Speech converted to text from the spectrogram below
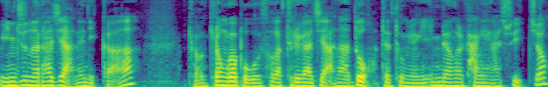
인준을 하지 않으니까 경과 보고서가 들어가지 않아도 대통령이 임명을 강행할 수 있죠.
